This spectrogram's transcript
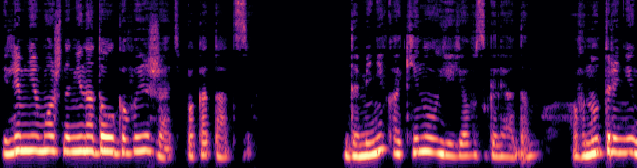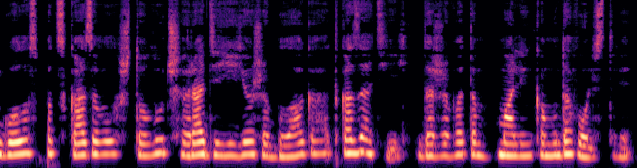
Или мне можно ненадолго выезжать, покататься?» Доминик окинул ее взглядом. Внутренний голос подсказывал, что лучше ради ее же блага отказать ей, даже в этом маленьком удовольствии.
